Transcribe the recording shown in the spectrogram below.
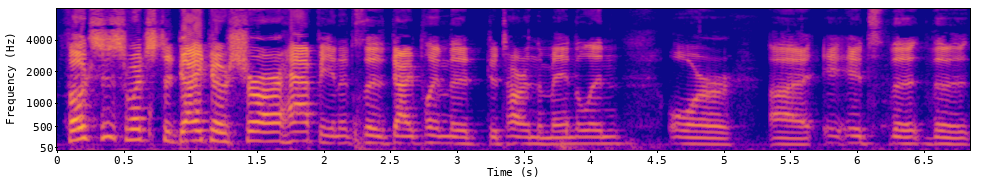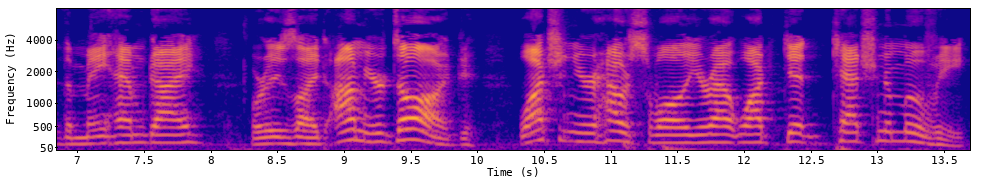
folks who switched to Geico sure are happy, and it's the guy playing the guitar and the mandolin, or uh, it's the the the mayhem guy where he's like, "I'm your dog." Watching your house while you're out watch get catching a movie,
